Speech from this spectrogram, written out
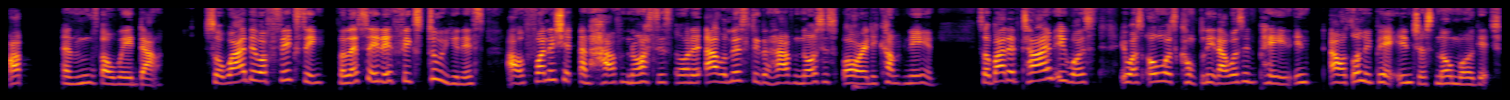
up and move our way down. So while they were fixing, but let's say they fixed two units, I'll furnish it and have nurses already, I will list it to have nurses already coming in. So by the time it was, it was almost complete. I wasn't paying, in, I was only paying interest, no mortgage.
